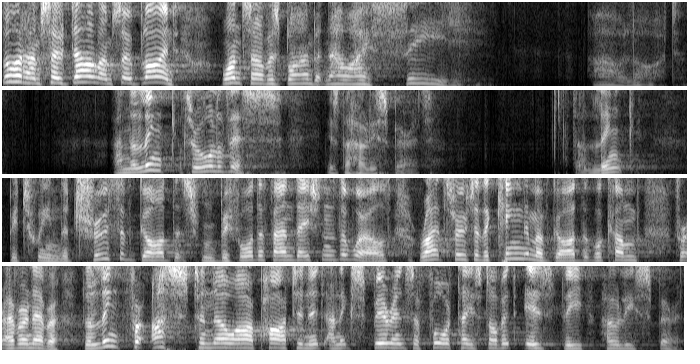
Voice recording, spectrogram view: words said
Lord, I'm so dull, I'm so blind. Once I was blind, but now I see. Oh, Lord. And the link through all of this is the Holy Spirit. The link between the truth of God that's from before the foundation of the world right through to the kingdom of God that will come forever and ever. The link for us to know our part in it and experience a foretaste of it is the Holy Spirit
